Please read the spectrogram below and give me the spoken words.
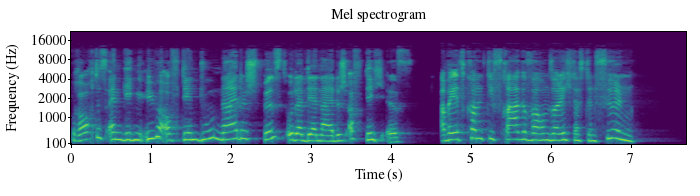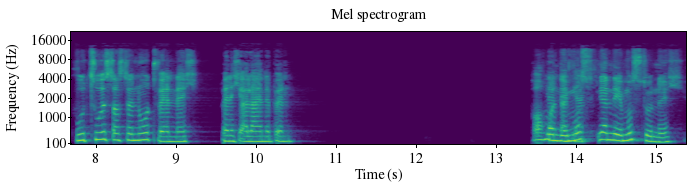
braucht es ein Gegenüber, auf den du neidisch bist oder der neidisch auf dich ist. Aber jetzt kommt die Frage, warum soll ich das denn fühlen? Wozu ist das denn notwendig, wenn ich alleine bin? Braucht man ja, nee, muss, ja, nee, musst du nicht.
